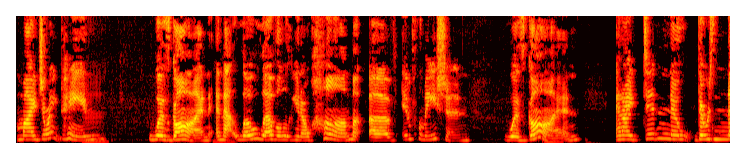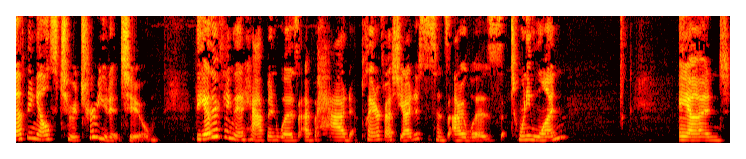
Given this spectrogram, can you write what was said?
my joint pain mm. was gone and that low level, you know, hum of inflammation was gone and I didn't know there was nothing else to attribute it to. The other thing that happened was I've had plantar fasciitis since I was 21 and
